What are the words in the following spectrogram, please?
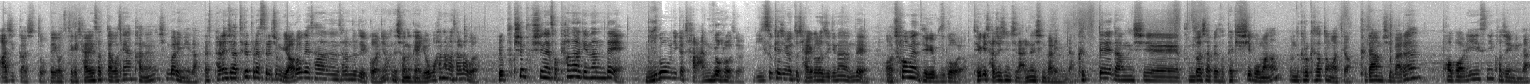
아직까지도. 이것도 되게 잘 샀다고 생각하는 신발입니다. 그래서 발렌시아 트리플레스를 좀 여러 개 사는 사람들도 있거든요. 근데 저는 그냥 요거 하나만 살라고요. 그리고 푹신푹신해서 편하긴 한데 무거우니까 잘 안 걸어져요. 익숙해지면 또 잘 걸어지긴 하는데 어, 처음엔 되게 무거워요. 되게 자주 신진 않는 신발입니다. 그때 당시에 분더샵에서 115만 원? 그렇게 샀던 것 같아요. 그 다음 신발은 버버리 스니커즈입니다.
